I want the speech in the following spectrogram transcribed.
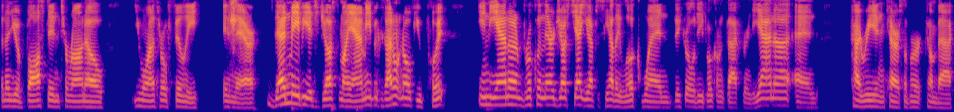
and then you have Boston, Toronto. You want to throw Philly in there. Then maybe it's just Miami because I don't know if you put Indiana and Brooklyn there just yet. You have to see how they look when Victor Oladipo comes back for Indiana and Kyrie and Caris LeVert come back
